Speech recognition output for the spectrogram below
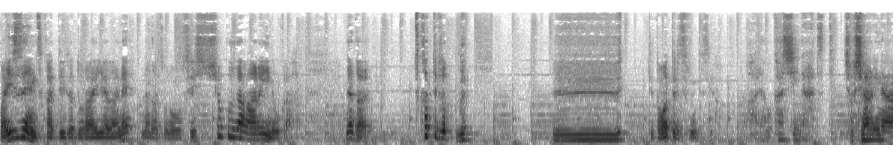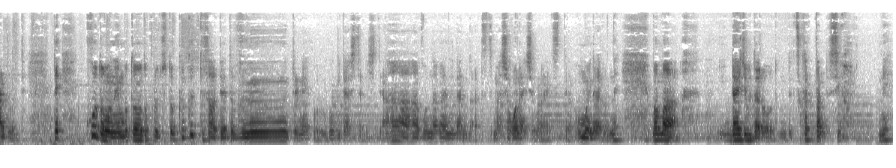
まあ、以前使っていたドライヤーがねなんかその接触が悪いのかなんか使ってるとグッうーって止まったりするんですよ。かしいなっつって調子悪いなと思って。でコードの根元のところちょっとククって触ってるとブーンってねこう動き出したりしてああこんな感じなんだっつってまあしょうがないしょうがないっつって思いながらね。まあまあ大丈夫だろうと思って使ったんですよ。ね。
